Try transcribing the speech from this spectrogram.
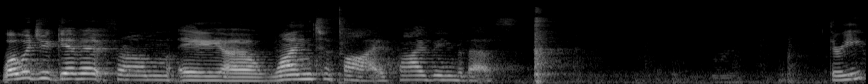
What would you give it from a uh, one to five? Five being the best. Three. Three?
